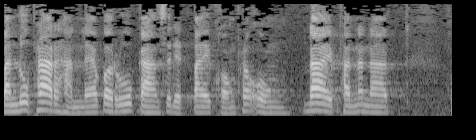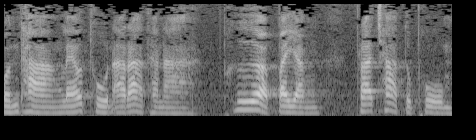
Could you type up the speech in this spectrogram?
บรรลุพระอรหันต์แล้วก็รู้การเสด็จไปของพระองค์ ได้พันนาหนทางแล้วทูลอาราธนา เพื่อไปยังพระชาติภูมิ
